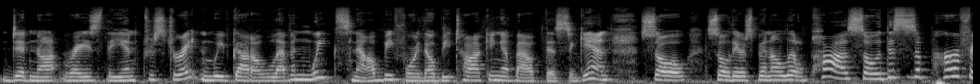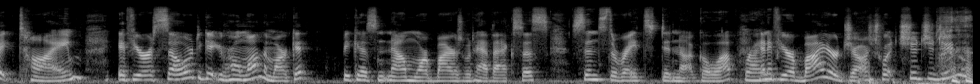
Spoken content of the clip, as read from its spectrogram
did not raise the interest rate, and we've got 11 weeks now before they'll be talking about this again. So, so there's been a little pause. So this is a perfect time if you're a seller to get your home on the market. Because now more buyers would have access since the rates did not go up. Right. And if you're a buyer, Josh, what should you do?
